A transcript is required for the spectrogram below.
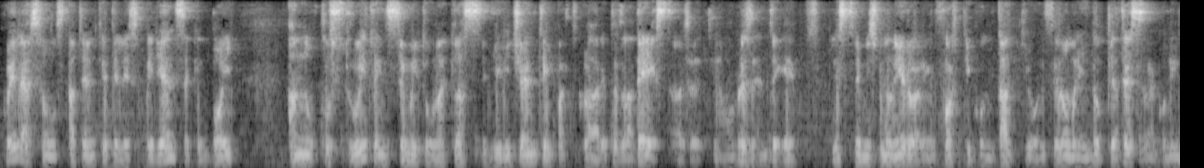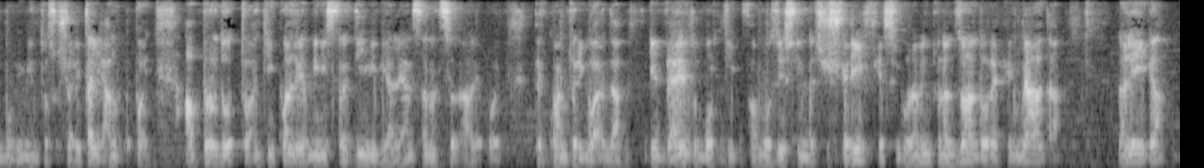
Quelle sono state anche delle esperienze che poi hanno costruito in seguito una classe dirigente in particolare per la destra, cioè teniamo presente che l'estremismo nero era in forti contatti o in fenomeni di doppia testa con il movimento sociale italiano che poi ha prodotto anche i quadri amministrativi di Alleanza Nazionale. Poi per quanto riguarda il Veneto, molti famosi sindaci sceriffi, è sicuramente una zona dove è nata la Lega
